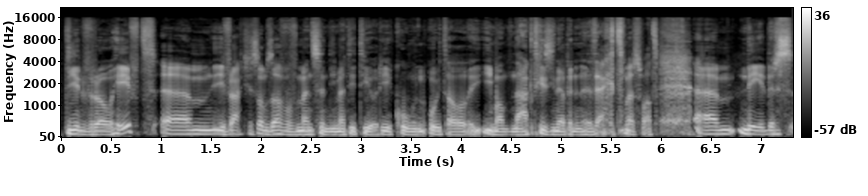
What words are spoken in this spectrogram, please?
die een vrouw heeft. Um, je vraagt je soms af of mensen die met die theorie komen ooit al iemand naakt gezien hebben in het echt, maar wat. Um, nee, dus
